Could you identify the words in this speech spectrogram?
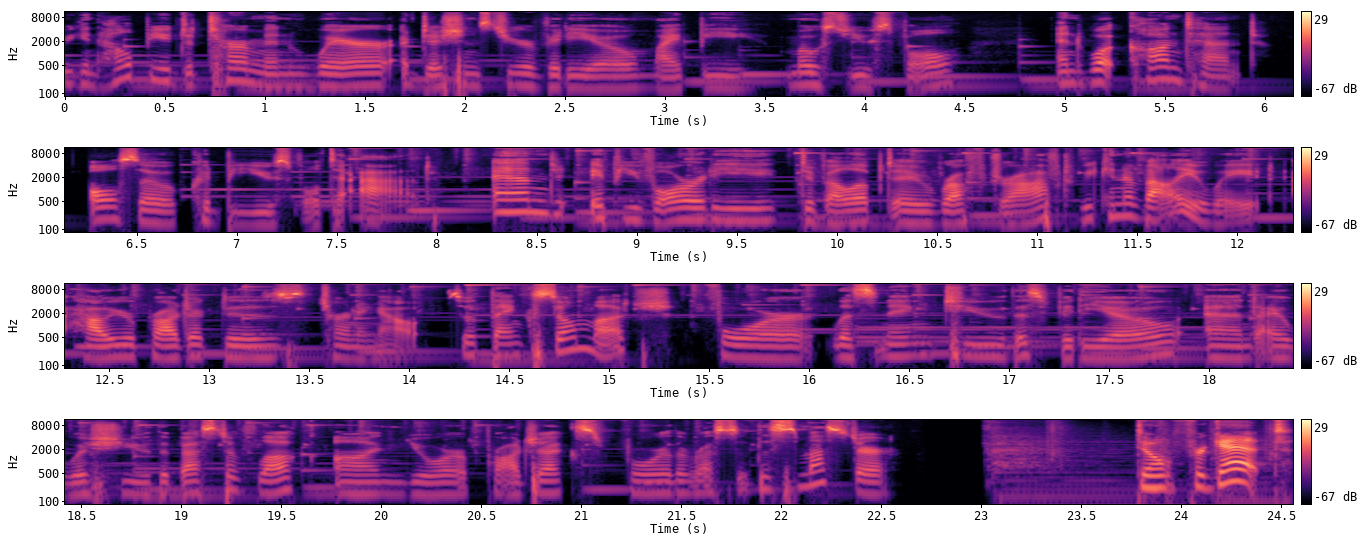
We can help you determine where additions to your video might be most useful and what content also could be useful to add. And if you've already developed a rough draft, we can evaluate how your project is turning out. So thanks so much for listening to this video, and I wish you the best of luck on your projects for the rest of the semester. Don't forget,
